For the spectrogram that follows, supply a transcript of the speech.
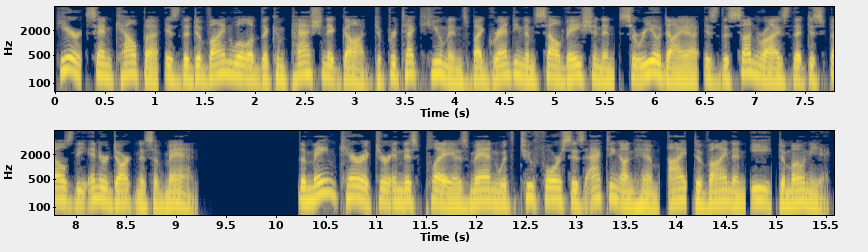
Here Sankalpa is the divine will of the compassionate God to protect humans by granting them salvation and is the sunrise that dispels the inner darkness of man. The main character in this play is man with two forces acting on him, I divine and E demoniac.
